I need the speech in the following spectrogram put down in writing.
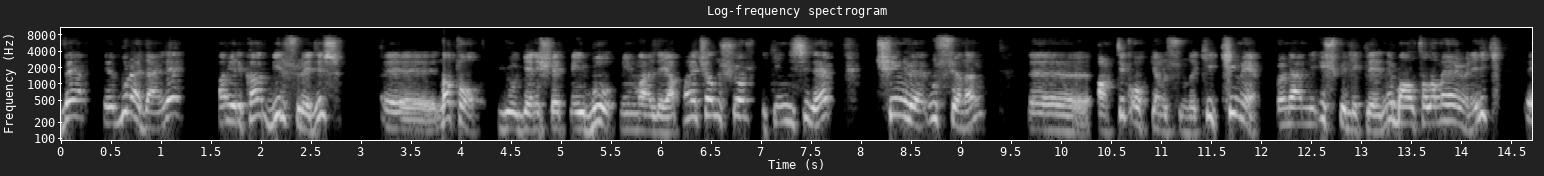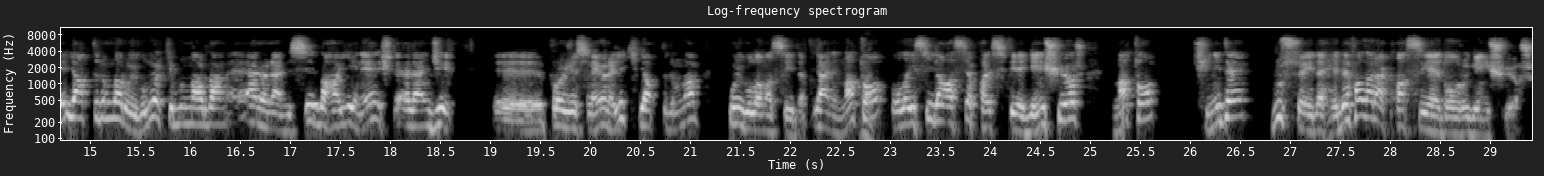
Ve e, bu nedenle Amerika bir süredir e, NATO'yu genişletmeyi bu minvalde yapmaya çalışıyor. İkincisi de Çin ve Rusya'nın e, Arktik Okyanusu'ndaki kimi önemli işbirliklerini baltalamaya yönelik e, yaptırımlar uyguluyor ki bunlardan en önemlisi daha yeni işte LNG e, projesine yönelik yaptırımlar uygulamasıydı. Yani NATO dolayısıyla Asya Pasifik'e genişliyor. NATO Çin'i de Rusya'yı da hedef alarak Asya'ya doğru genişliyor.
